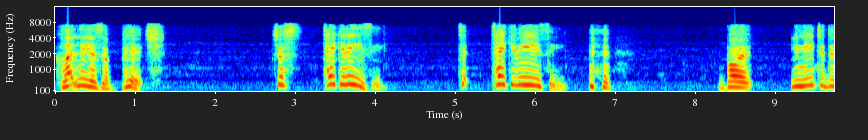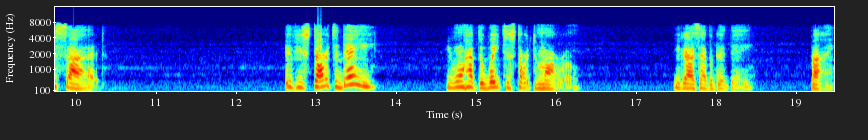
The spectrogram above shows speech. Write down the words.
gluttony is a bitch. Just take it easy. T- take it easy. but you need to decide. If you start today, you won't have to wait to start tomorrow. You guys have a good day. Bye.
